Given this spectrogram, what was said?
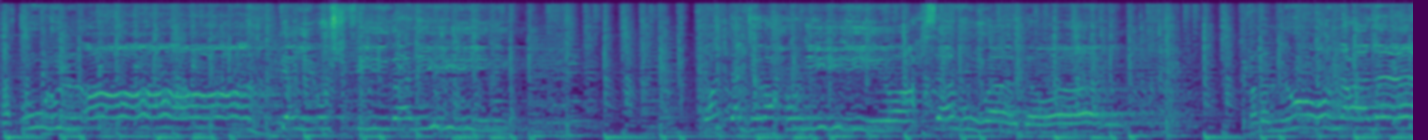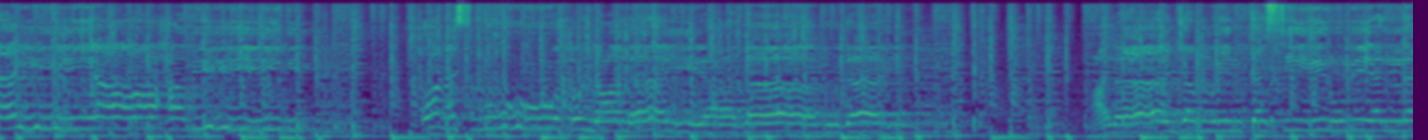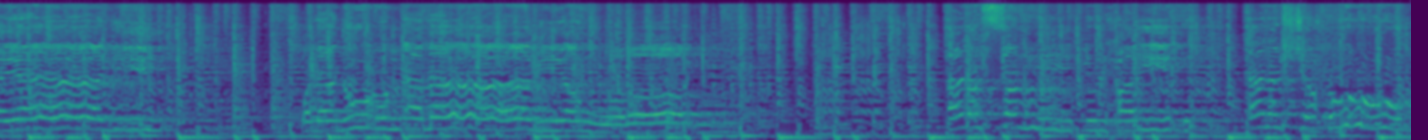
أقول الآه كي أشفي غليلي. وتجرحني وأحسبها دوائي فممنون علي أنا الشحوب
